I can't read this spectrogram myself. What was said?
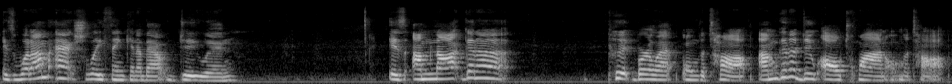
is what I'm actually thinking about doing is I'm not going to put burlap on the top. I'm going to do all twine on the top.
